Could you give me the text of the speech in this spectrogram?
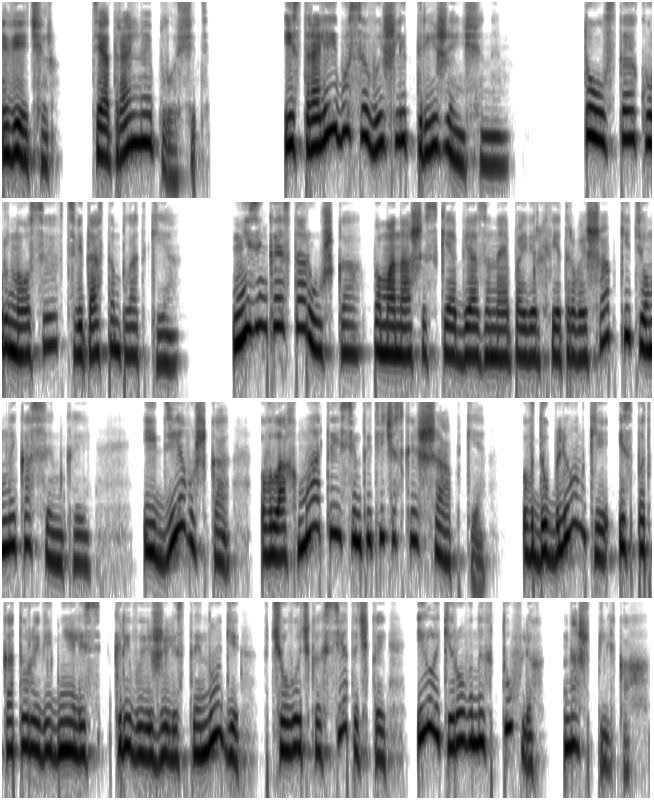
Вечер. Театральная площадь. Из троллейбуса вышли три женщины. Толстая, курносая, в цветастом платке. Низенькая старушка, по-монашески обвязанная поверх ветровой шапки темной косынкой. И девушка в лохматой синтетической шапке, в дубленке, из-под которой виднелись кривые жилистые ноги в чулочках сеточкой и лакированных туфлях на шпильках.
